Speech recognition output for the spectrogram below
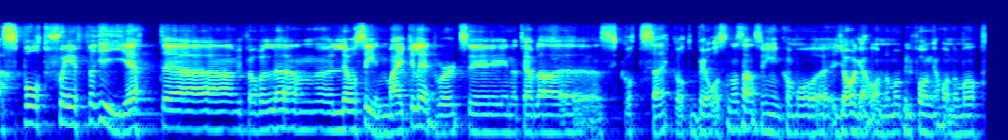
sportcheferiet, eh, vi får väl eh, låsa in Michael Edwards i, något jävla eh, skottsäkert bås någonstans. Ingen kommer att jaga honom och vill fånga honom. Och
